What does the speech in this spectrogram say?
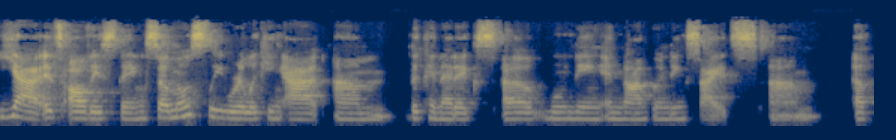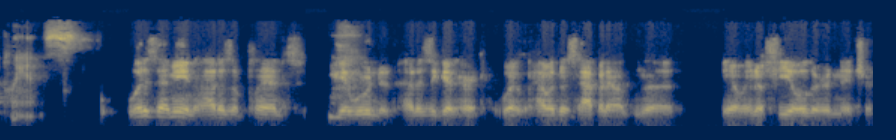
Yeah, it's all these things. So mostly we're looking at um, the kinetics of wounding and non-wounding sites um, of plants. What does that mean? How does a plant get wounded? How does it get hurt? How would this happen out in the you know in a field or in nature?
